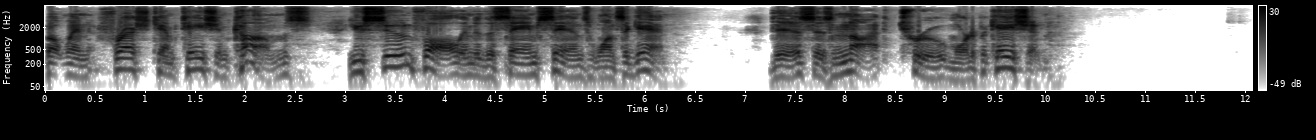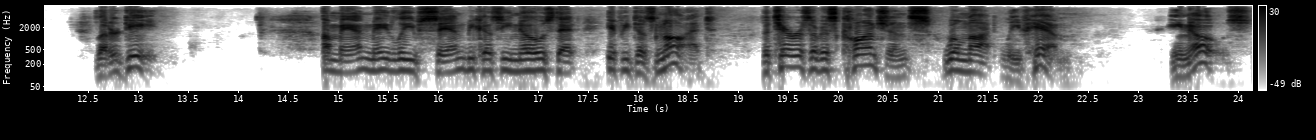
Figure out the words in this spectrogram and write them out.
but when fresh temptation comes, you soon fall into the same sins once again. This is not true mortification. Letter D. A man may leave sin because he knows that if he does not, the terrors of his conscience will not leave him. He knows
